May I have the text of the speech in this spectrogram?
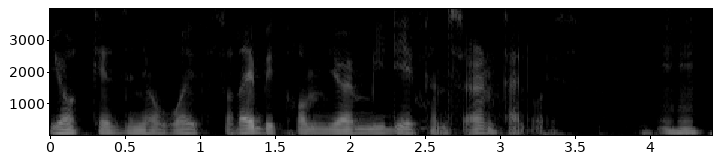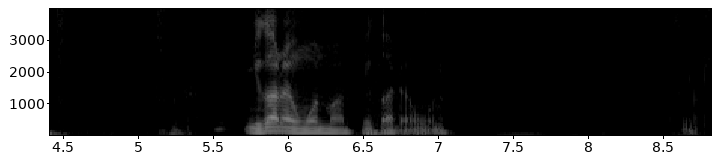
your kids and your wife. So they become your immediate concern, kind of ways. hmm You got it in one, man. You got it in one. It's like,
